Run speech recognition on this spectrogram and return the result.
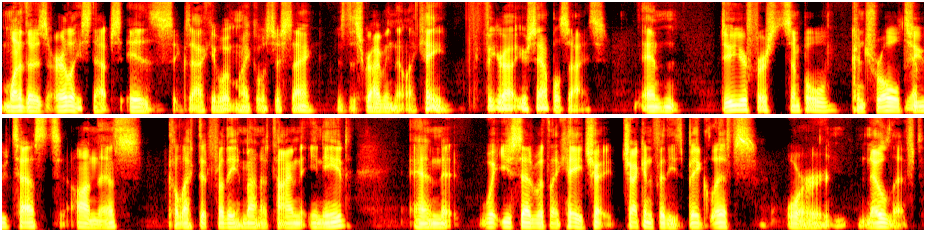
one of those early steps is exactly what Michael was just saying, is describing that like, hey, figure out your sample size and do your first simple control two yep. test on this collect it for the amount of time that you need. And what you said with like, hey, ch- checking for these big lifts or no lift,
